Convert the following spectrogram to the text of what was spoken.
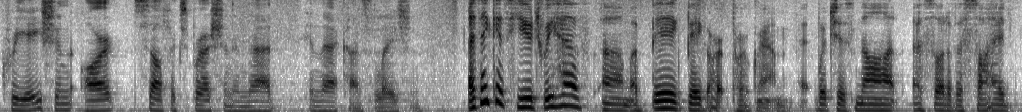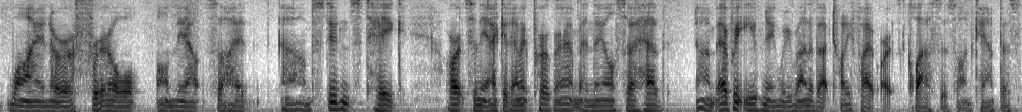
creation, art, self-expression in that, in that constellation? I think it's huge. We have um, a big, big art program, which is not a sort of a sideline or a frill on the outside. Um, students take arts in the academic program, and they also have, um, every evening we run about 25 arts classes on campus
